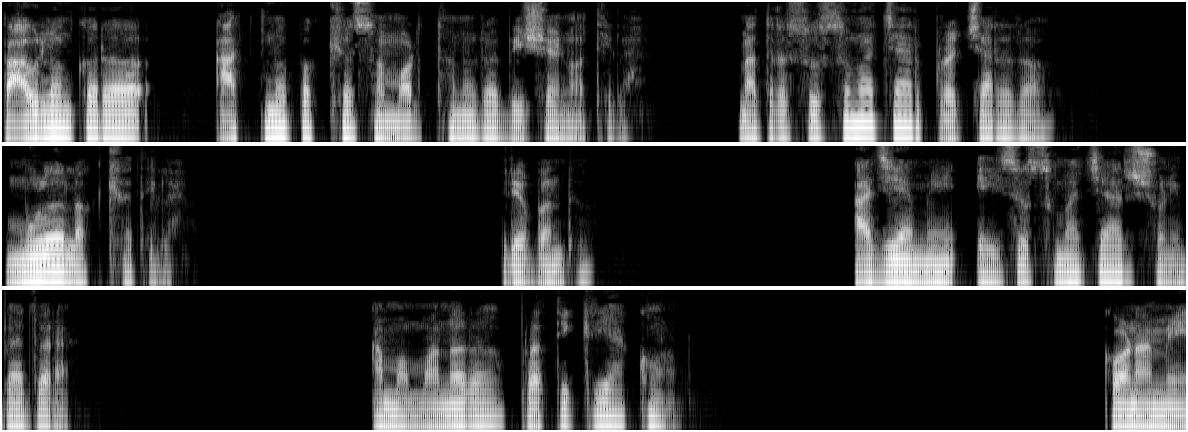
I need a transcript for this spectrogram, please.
ପାଉଲଙ୍କର ଆତ୍ମପକ୍ଷ ସମର୍ଥନର ବିଷୟ ନଥିଲା। ମାତ୍ର ସୁଷମାଚାର ପ୍ରଚାରର ମୂଳ ଲକ୍ଷ୍ୟ ଥିଲା। ପ୍ରିୟ ବନ୍ଧୁ ଆଜି ଆମେ ଏହି ସୁଷମାଚାର ଶୁଣିବା ଦ୍ୱାରା ଆମ ମନର ପ୍ରତିକ୍ରିୟା କ'ଣ? କ'ଣ ଆମେ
